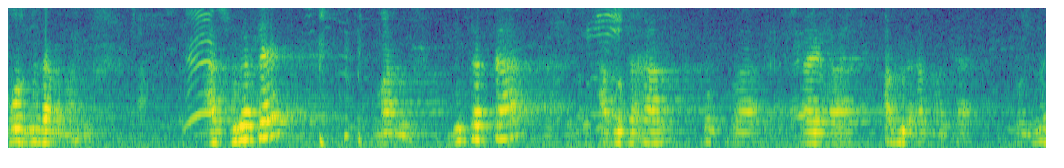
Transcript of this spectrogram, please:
বুঝবে যারা মানুষ। আর সুরাতে মানুষ। দু চারটা আবু সাহেবা, আবু মার্কা। বুঝবে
